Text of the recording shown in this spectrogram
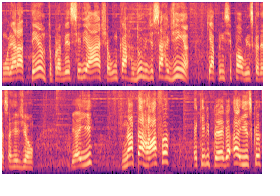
com um olhar atento para ver se ele acha algum cardume de sardinha, que é a principal isca dessa região. E aí, na tarrafa, é que ele pega a isca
